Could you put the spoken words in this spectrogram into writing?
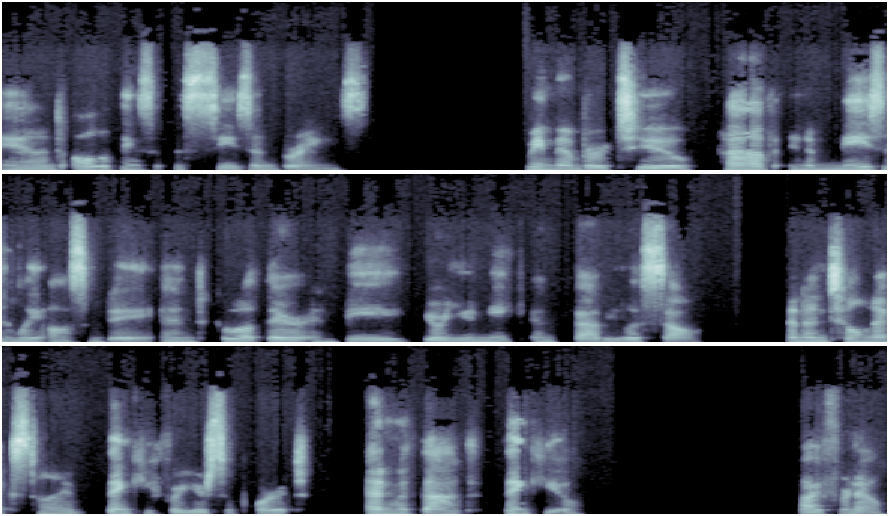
and all the things that the season brings. Remember to have an amazingly awesome day and go out there and be your unique and fabulous self. And until next time, thank you for your support. And with that, thank you. Bye for now.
